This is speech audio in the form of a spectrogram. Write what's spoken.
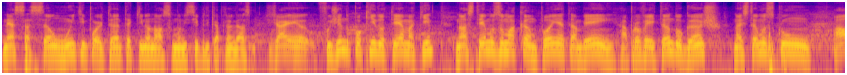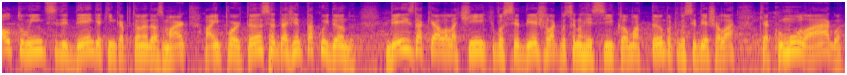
nessa ação muito importante aqui no nosso município de Capitão das Marcas. Já eh, fugindo um pouquinho do tema aqui, nós temos uma campanha também, aproveitando o gancho, nós estamos com alto índice de dengue aqui em Capitão das Marcas, a importância da gente estar tá cuidando, desde aquela latinha que você deixa lá que você não recicla, uma tampa que você deixa lá que acumula água,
